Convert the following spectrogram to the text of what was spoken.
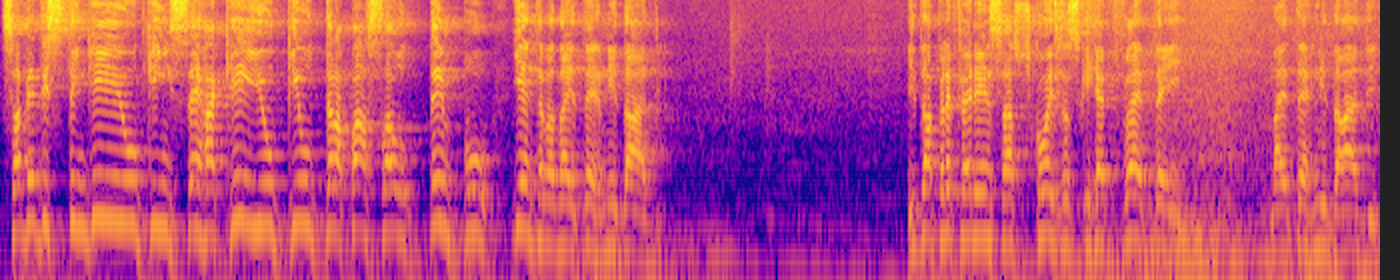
Saber distinguir o que encerra aqui e o que ultrapassa o tempo e entra na eternidade. E dar preferência às coisas que refletem na eternidade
